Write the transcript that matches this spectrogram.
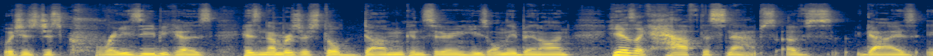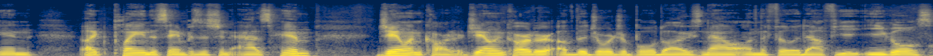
which is just crazy because his numbers are still dumb considering he's only been on. He has like half the snaps of guys in like playing the same position as him. Jalen Carter. Jalen Carter of the Georgia Bulldogs, now on the Philadelphia Eagles.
